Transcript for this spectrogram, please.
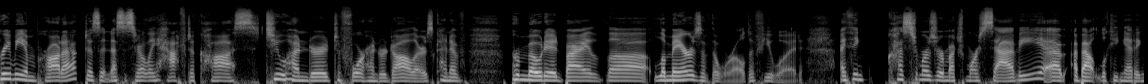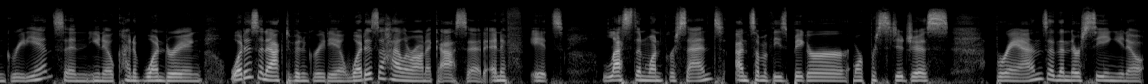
premium product doesn't necessarily have to cost 200 to $400 kind of promoted by the La Mers of the world if you would i think customers are much more savvy uh, about looking at ingredients and you know kind of wondering what is an active ingredient what is a hyaluronic acid and if it's less than 1% on some of these bigger, more prestigious brands. And then they're seeing, you know,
